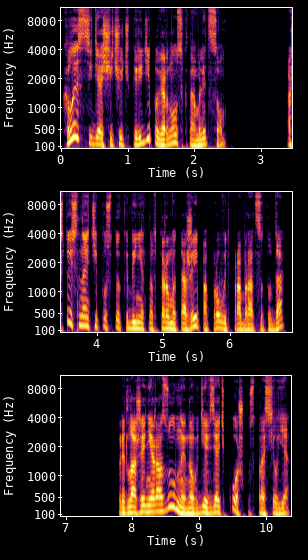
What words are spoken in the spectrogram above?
Хлыст, сидящий чуть впереди, повернулся к нам лицом. «А что если найти пустой кабинет на втором этаже и попробовать пробраться туда?» «Предложение разумное, но где взять кошку?» — спросил я.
